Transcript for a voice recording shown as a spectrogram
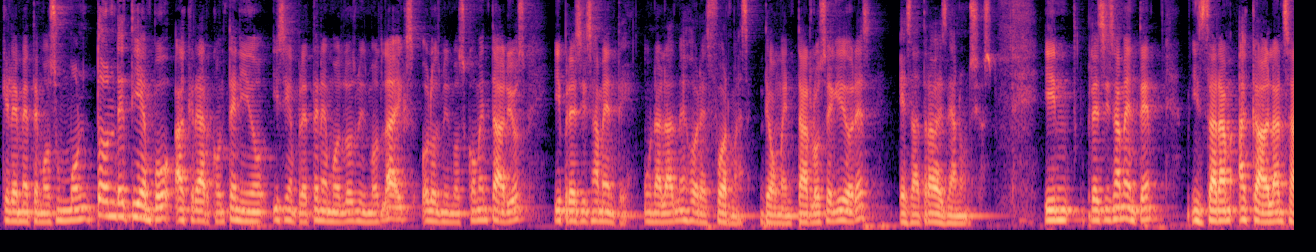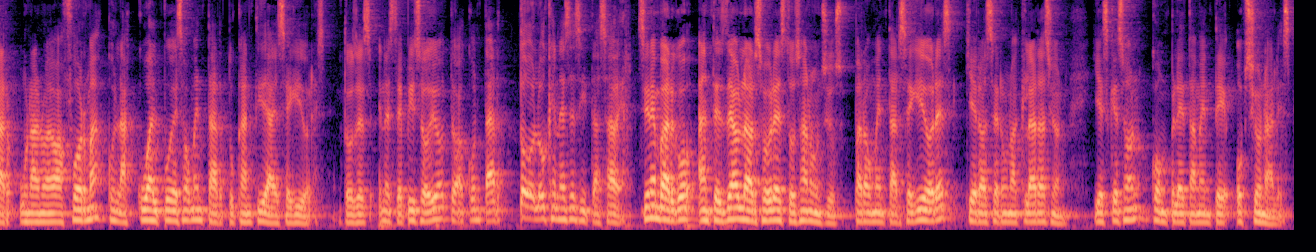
que le metemos un montón de tiempo a crear contenido y siempre tenemos los mismos likes o los mismos comentarios y precisamente una de las mejores formas de aumentar los seguidores es a través de anuncios. Y precisamente Instagram acaba de lanzar una nueva forma con la cual puedes aumentar tu cantidad de seguidores. Entonces, en este episodio te voy a contar todo lo que necesitas saber. Sin embargo, antes de hablar sobre estos anuncios para aumentar seguidores, quiero hacer una aclaración y es que son completamente opcionales.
